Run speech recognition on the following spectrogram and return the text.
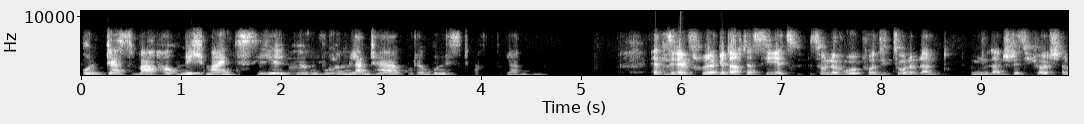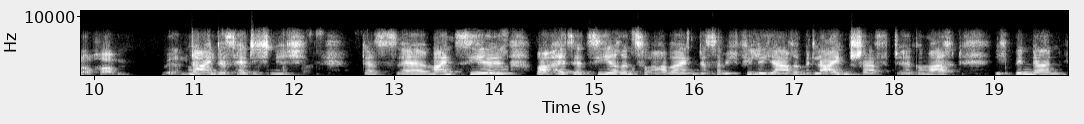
Und das war auch nicht mein Ziel, irgendwo im Landtag oder im Bundestag zu landen. Hätten Sie denn früher gedacht, dass Sie jetzt so eine hohe Position im Land, im Land Schleswig-Holstein auch haben werden? Nein, das hätte ich nicht. Das, äh, mein Ziel war, als Erzieherin zu arbeiten. Das habe ich viele Jahre mit Leidenschaft äh, gemacht. Ich bin dann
